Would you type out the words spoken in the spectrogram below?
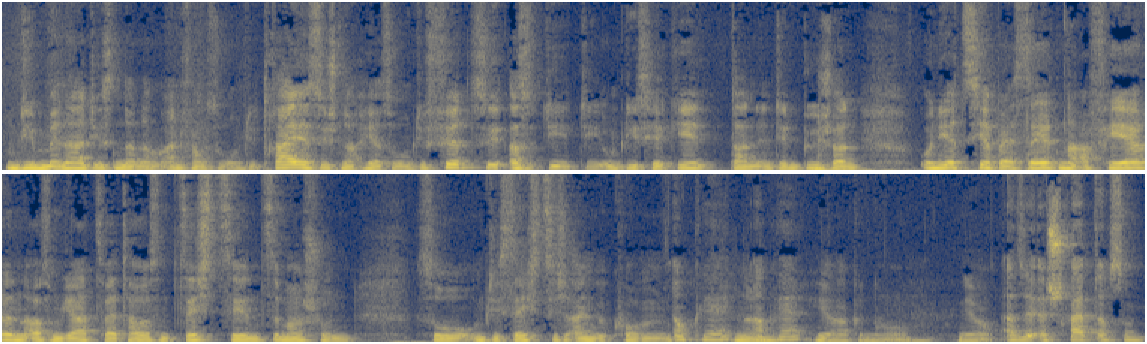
und die Männer, die sind dann am Anfang so um die 30, nachher so um die 40, also die, die um die es hier geht, dann in den Büchern. Und jetzt hier bei Seltene Affären aus dem Jahr 2016 sind wir schon so um die 60 angekommen. Okay, ne? okay. Ja, genau. Ja. Also er schreibt auch so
